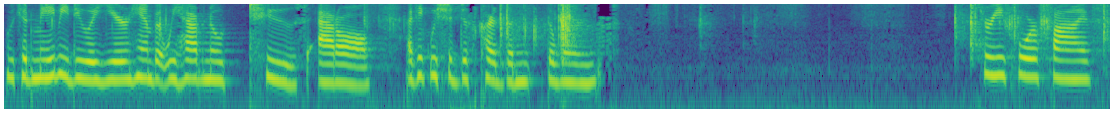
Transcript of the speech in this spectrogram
We could maybe do a year hand, but we have no twos at all. I think we should discard the, the winds. Three, four, five,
